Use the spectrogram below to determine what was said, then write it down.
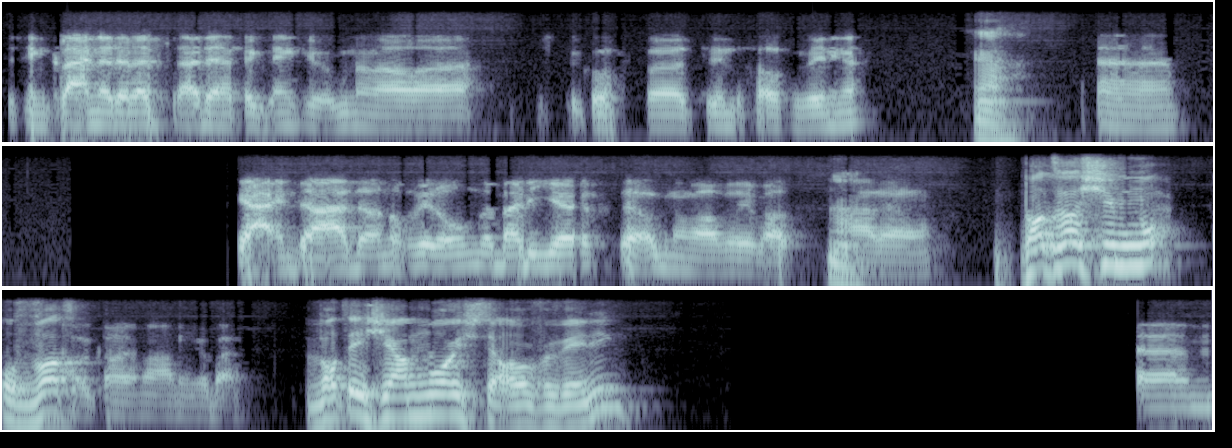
Dus in kleinere wedstrijden heb ik denk ik ook nog wel eh, een stuk of eh, twintig overwinningen. ja. Eh, ja, en daar dan nog weer onder bij de jeugd ook nog wel weer wat. Ja. Maar Wat was je, mo- of wat, ook al helemaal niet meer bij. wat is jouw mooiste overwinning? Ehm,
